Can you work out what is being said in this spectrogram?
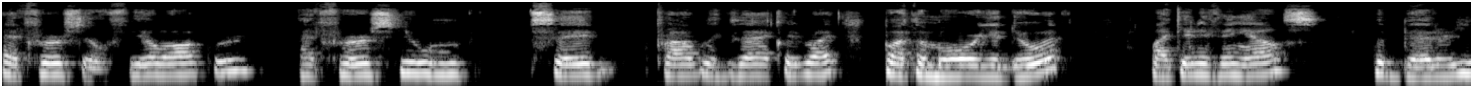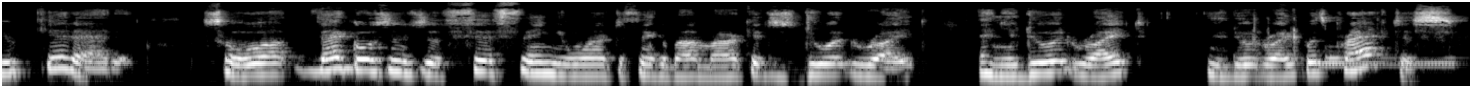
At first, it'll feel awkward. At first, you won't say probably exactly right, but the more you do it, like anything else, the better you get at it. So uh, that goes into the fifth thing you want to think about markets: do it right, and you do it right. You do it right with practice,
